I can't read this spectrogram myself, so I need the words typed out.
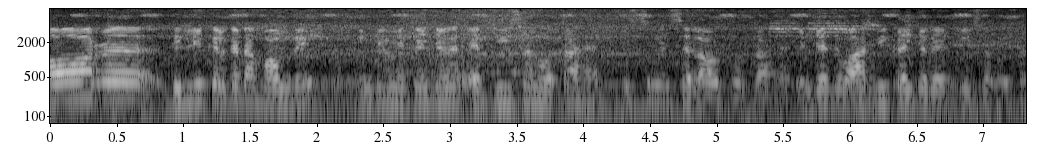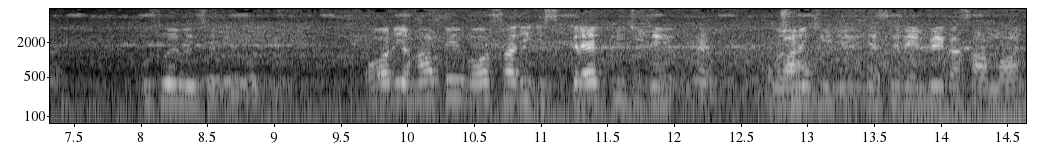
और दिल्ली कलकत्ता बॉम्बे इंडिया में कई जगह एग्जीबिशन होता है उसमें सेल आउट होता है। इंडिया के बाहर भी कई जगह एग्जीबिशन होता है उसमें भी सेलिंग होती है। और यहाँ पे बहुत सारी स्क्रैप की चीज़ें हैं पुरानी चीज़ें जैसे रेलवे का सामान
